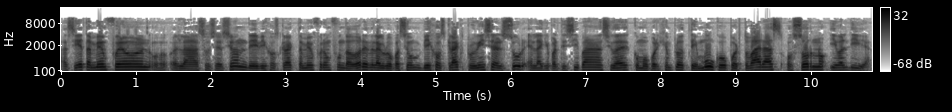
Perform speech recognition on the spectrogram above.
Así también fueron, la Asociación de Viejos Crack también fueron fundadores de la agrupación Viejos Crack Provincia del Sur, en la que participan ciudades como por ejemplo Temuco, Puerto Varas, Osorno y Valdivia.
